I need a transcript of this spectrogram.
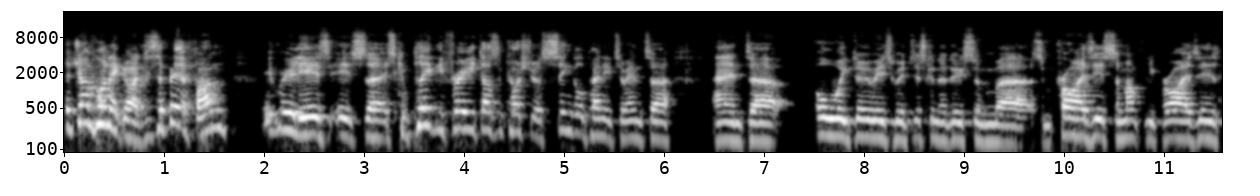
So jump on it, guys. It's a bit of fun. It really is. It's uh, it's completely free. It doesn't cost you a single penny to enter, and uh, all we do is we're just going to do some uh, some prizes, some monthly prizes.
